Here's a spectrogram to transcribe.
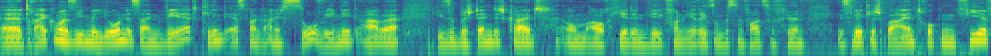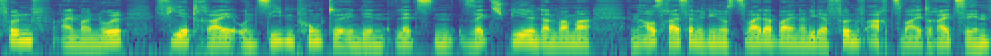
Äh, 3,7 Millionen ist sein Wert, klingt erstmal gar nicht so wenig, aber diese Beständigkeit, um auch hier den Weg von Erik so ein bisschen fortzuführen, ist wirklich beeindruckend. 4, 5, einmal 0, 4, 3 und 7 Punkte in den letzten sechs Spielen. Dann war mal ein Ausreißer mit minus 2 dabei und dann wieder 5, 8, 2, 13.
